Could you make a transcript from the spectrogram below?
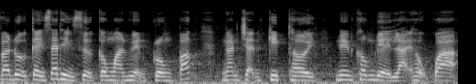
và đội cảnh sát hình sự công an huyện Krông Park ngăn chặn kịp thời nên không để lại hậu quả.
